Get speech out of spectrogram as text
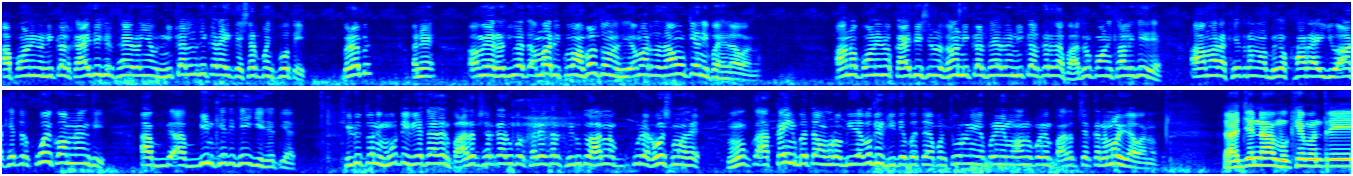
આ પાણીનો નિકાલ કાયદેસર થાય અહીંયા નિકાલ નથી કરાવી તે સરપંચ પોતે. બરાબર? અને અમે રજૂઆત અમારી કોઈ સાંભળતો નથી. અમારે તો જાવું ક્યાં નહીં પાસે લાવવાનું આનો પાણીનો કાયદેસરનો જ્યાં નિકાલ થાય નિકાલ કરતા ભાદરું પાણી ખાલી થઈ જાય. આ અમારા ખેતરમાં બધો ખાર આવી ગયો. આ ખેતર કોઈ કામ નથી. આ બિનખેતી થઈ ગઈ છે અત્યારે. ખેડૂતોની મોટી વ્યથા છે ભાજપ સરકાર ઉપર ખરેખર ખેડૂતો હાલના પૂરા રોષમાં છે. હું આ કંઈ બતાવું, હરો, બીજા વગર ગીતે બતાવ્યા પણ ચૂંટણીને પરિણામ આવવાનું પરિણામ ભાજપ સરકારને મળી જવાનું રાજ્યના મુખ્યમંત્રી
